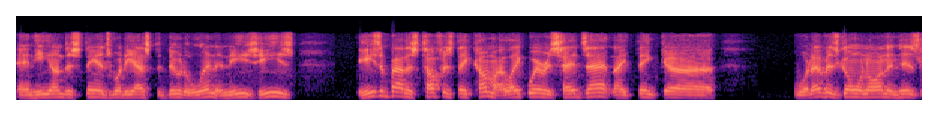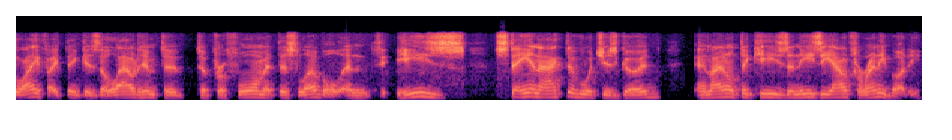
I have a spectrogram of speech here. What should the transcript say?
and he understands what he has to do to win, and he's he's he's about as tough as they come. I like where his head's at, and I think uh, whatever's going on in his life, I think, has allowed him to to perform at this level, and he's staying active, which is good. And I don't think he's an easy out for anybody.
